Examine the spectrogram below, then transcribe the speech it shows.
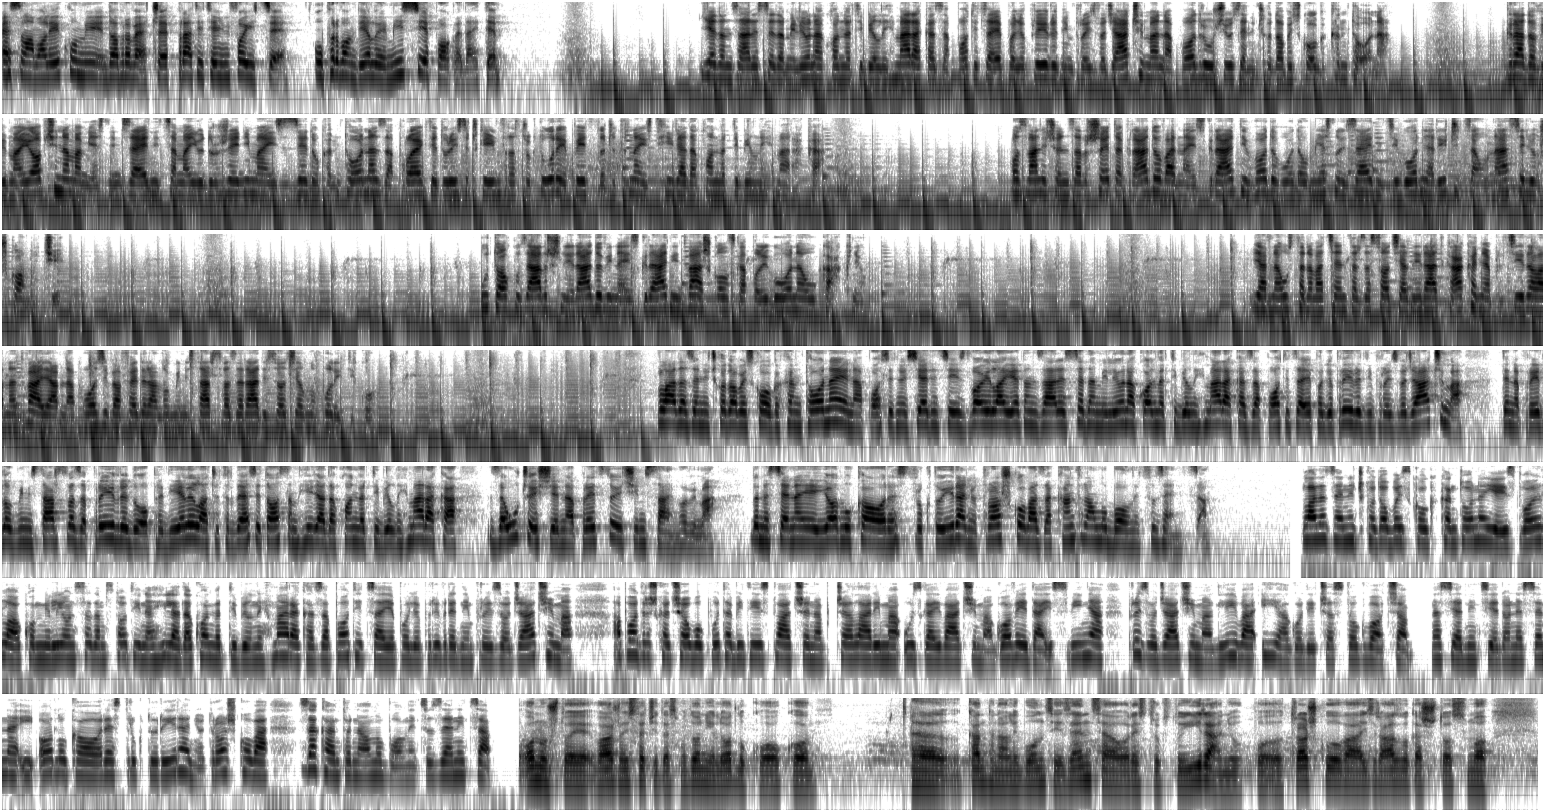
E, Assalamu alaikum i dobro veče. Pratite Infoice. U prvom dijelu emisije pogledajte. 1,7 miliona konvertibilnih maraka za poticaje poljoprivrednim proizvođačima na području Zeničko-Dobojskog kantona. Gradovima i općinama, mjesnim zajednicama i udruženjima iz Zedo kantona za projekte turističke infrastrukture 514.000 konvertibilnih maraka. Ozvaničen završetak radova na izgradnji vodovoda u mjesnoj zajednici Gornja Ričica u naselju Škomlići. U toku završni radovi na izgradnji dva školska poligona u Kaknju. Javna ustanova Centar za socijalni rad Kakanja aplicirala na dva javna poziva Federalnog ministarstva za rad i socijalnu politiku. Vlada Zeničko-Dobojskog kantona je na posljednjoj sjednici izdvojila 1,7 miliona konvertibilnih maraka za poticaje poljoprivrednim proizvođačima, te na predlog Ministarstva za privredu opredijelila 48.000 konvertibilnih maraka za učešće na predstojećim sajmovima. Donesena je i odluka o restrukturiranju troškova za kantonalnu bolnicu Zenica. Vlada Zeničko-Dobojskog kantona je izdvojila oko 1.700.000 konvertibilnih maraka za poticaje poljoprivrednim proizvođačima, a podrška će ovog puta biti isplaćena pčelarima, uzgajivačima goveda i svinja, proizvođačima gljiva i jagodičastog voća. Na sjednici je donesena i odluka o restrukturiranju troškova za kantonalnu bolnicu Zenica. Ono što je važno istaći da smo donijeli odluku oko E, kantonalne bolnice Zenca o restrukturiranju troškova iz razloga što smo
